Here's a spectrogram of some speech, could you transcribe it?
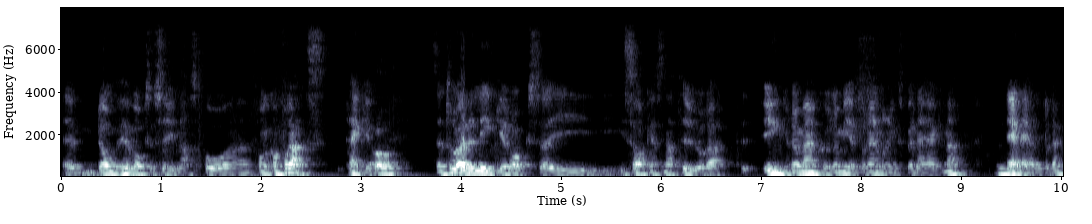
eh, de behöver också synas på, på en konferens, tänker jag. Ja. Sen tror jag det ligger också i, i sakens natur att yngre människor är mer förändringsbenägna mm. än äldre.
